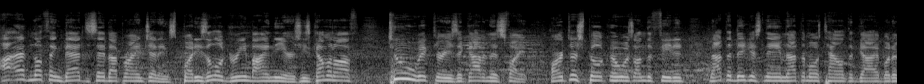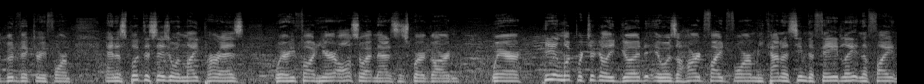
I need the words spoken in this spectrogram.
I have nothing bad to say about Bryant Jennings, but he's a little green behind the ears. He's coming off two victories that got him this fight. Artur Szpilka, who was undefeated, not the biggest name, not the most talented guy, but a good victory for him, and a split decision with Mike Perez, where he fought here also at Madison Square Garden, where he didn't look particularly good. It was a hard fight for him. He kind of seemed to fade late in the fight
